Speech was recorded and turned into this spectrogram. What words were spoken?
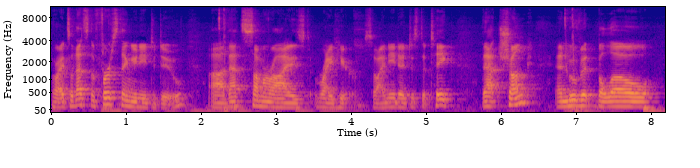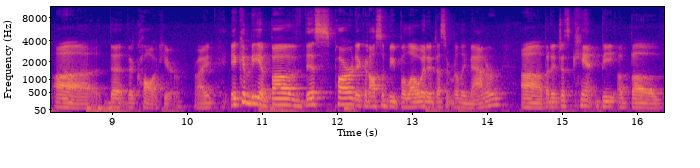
All right, so that's the first thing you need to do. Uh, that's summarized right here. So I need to just to take that chunk and move it below uh, the, the call here, right? It can be above this part. It could also be below it. It doesn't really matter, uh, but it just can't be above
